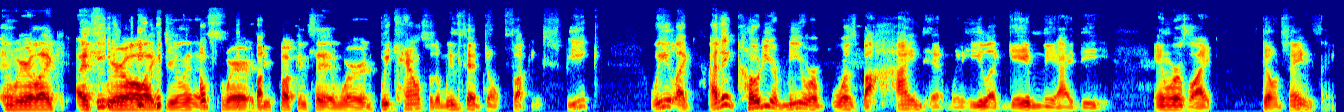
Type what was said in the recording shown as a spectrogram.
And we were like, I He- we were all like, Julian, I swear, if you fucking say a word. we counseled him. We said, "Don't fucking speak." We like, I think Cody or me were was behind him when he like gave him the ID, and was like, "Don't say anything.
